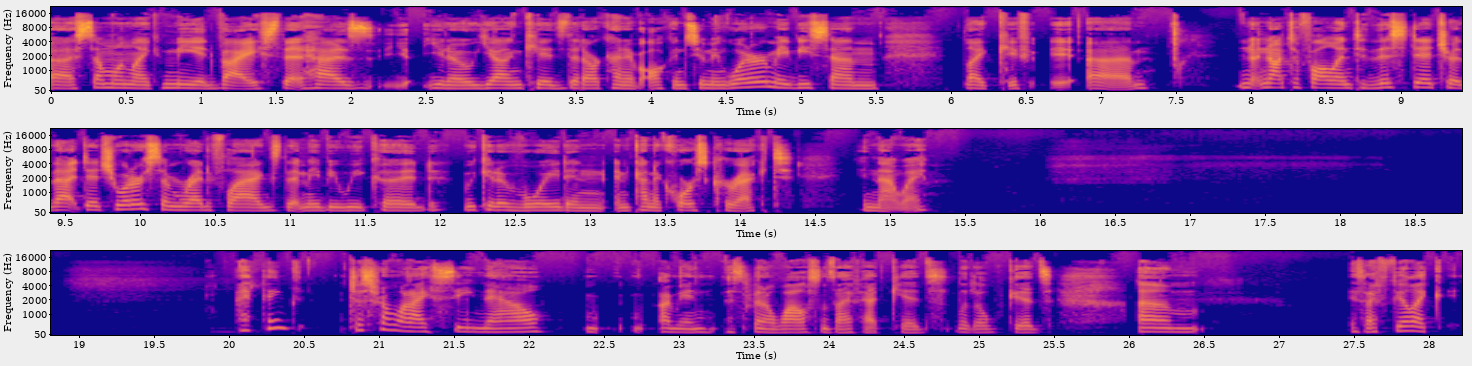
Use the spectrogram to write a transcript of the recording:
uh, someone like me advice that has you know young kids that are kind of all consuming what are maybe some like if n- not to fall into this ditch or that ditch? What are some red flags that maybe we could we could avoid and, and kind of course correct in that way? I think just from what I see now, i mean, it's been a while since I've had kids, little kids, um, is I feel like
